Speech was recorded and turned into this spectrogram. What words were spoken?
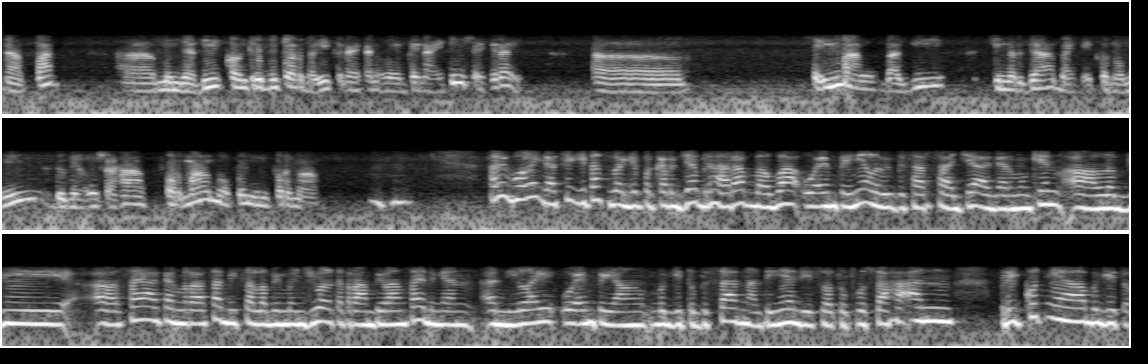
dapat uh, menjadi kontributor bagi kenaikan UMP. Nah itu saya kira uh, seimbang bagi kinerja baik ekonomi, dunia usaha formal maupun informal. Mm-hmm. Tapi boleh nggak sih kita sebagai pekerja berharap bahwa UMP-nya lebih besar saja agar mungkin uh, lebih uh, saya akan merasa bisa lebih menjual keterampilan saya dengan uh, nilai UMP yang begitu besar nantinya di suatu perusahaan berikutnya begitu?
